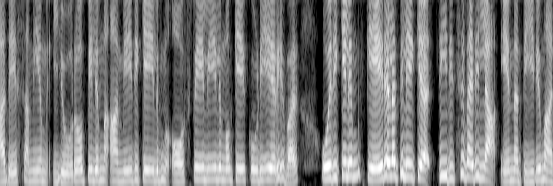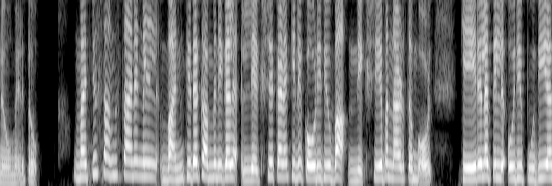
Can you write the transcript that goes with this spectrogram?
അതേസമയം യൂറോപ്പിലും അമേരിക്കയിലും ഓസ്ട്രേലിയയിലുമൊക്കെ കുടിയേറിയവർ ഒരിക്കലും കേരളത്തിലേക്ക് തിരിച്ചു വരില്ല എന്ന തീരുമാനവും എടുത്തു. മറ്റു സംസ്ഥാനങ്ങളിൽ വൻകിട കമ്പനികൾ ലക്ഷക്കണക്കിന് കോടി രൂപ നിക്ഷേപം നടത്തുമ്പോൾ കേരളത്തിൽ ഒരു പുതിയ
